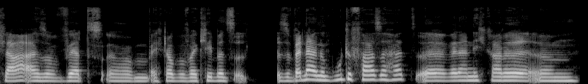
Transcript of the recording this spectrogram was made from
klar, also wird, ähm, ich glaube, bei Clemens, also wenn er eine gute Phase hat, äh, wenn er nicht gerade ähm,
